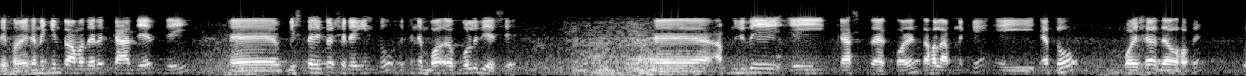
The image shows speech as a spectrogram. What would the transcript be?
দেখুন, এখানে কিন্তু আমাদের কাজের যেই বিস্তারিত সেটা কিন্তু এখানে বলে দিয়েছে। আপনি যদি এই কাজটা করেন, তাহলে আপনাকে এই এত পয়সা দেওয়া হবে। তো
